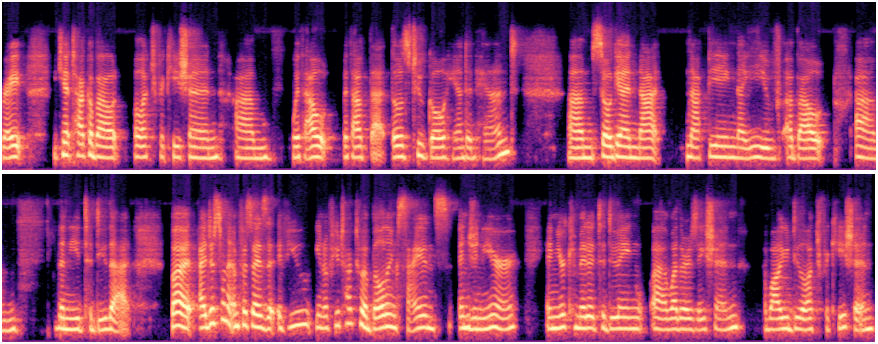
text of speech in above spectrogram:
right? You can't talk about electrification um, without without that. Those two go hand in hand. Um, so again, not not being naive about um, the need to do that but i just want to emphasize that if you you know if you talk to a building science engineer and you're committed to doing uh, weatherization while you do electrification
